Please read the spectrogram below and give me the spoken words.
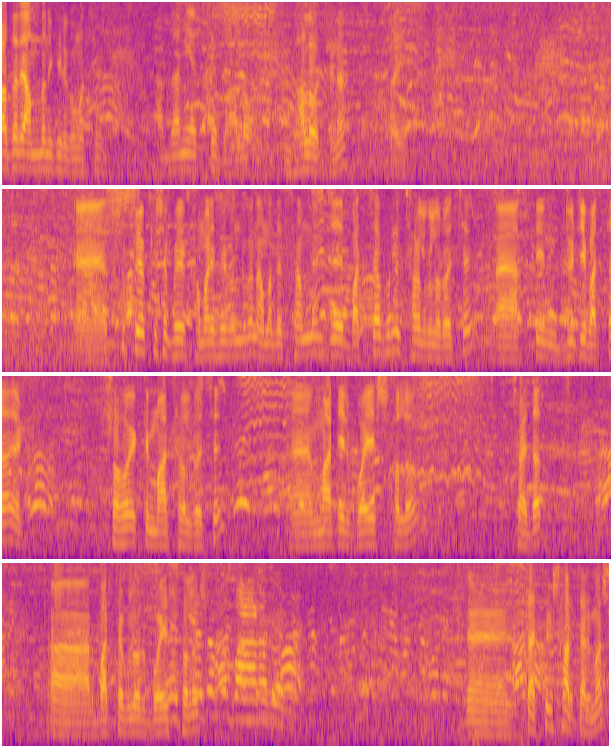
বাজারে আমদানি কীরকম আছে? আমদানি আজকে ভালো। ভালো আছে না? তাই। সুপ্রিয় কৃষক ভাই, খামারি ভাই, বন্ধুগণ, আমাদের সামনে যে বাচ্চা ভ্রূণের ছাগলগুলো রয়েছে তিন দুটি বাচ্চা, এক সহ একটি মা ছাগল রয়েছে। মাটির বয়স হলো ছয় দাঁত, আর বাচ্চাগুলোর বয়স হলো চার থেকে সাড়ে চার মাস।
